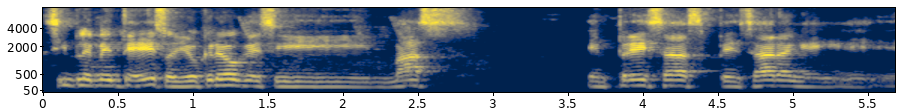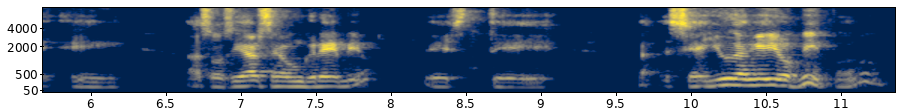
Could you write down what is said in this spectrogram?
Simplemente eso, yo creo que si más empresas pensaran en, asociarse a un gremio, este, se ayudan ellos mismos, ¿no?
